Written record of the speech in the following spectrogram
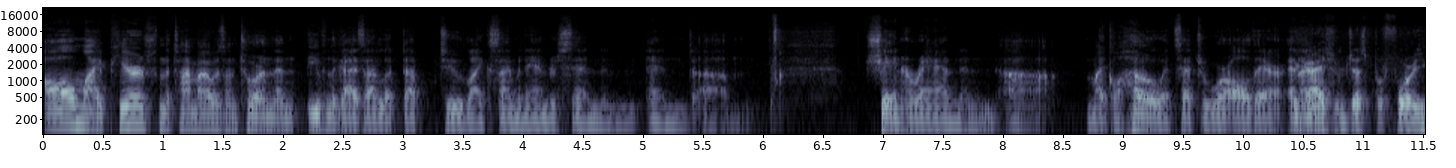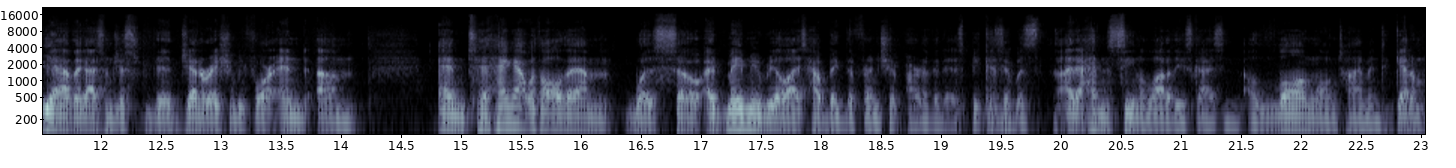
all my peers from the time I was on tour, and then even the guys I looked up to, like Simon Anderson and and um, Cheyne Horan and uh, Michael Ho, etc., were all there. The And I- guys from just before you. yeah, the guys from just the generation before, and um, and to hang out with all of them was so. It made me realize how big the friendship part of it is because it was. I hadn't seen a lot of these guys in a long, long time, and to get them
